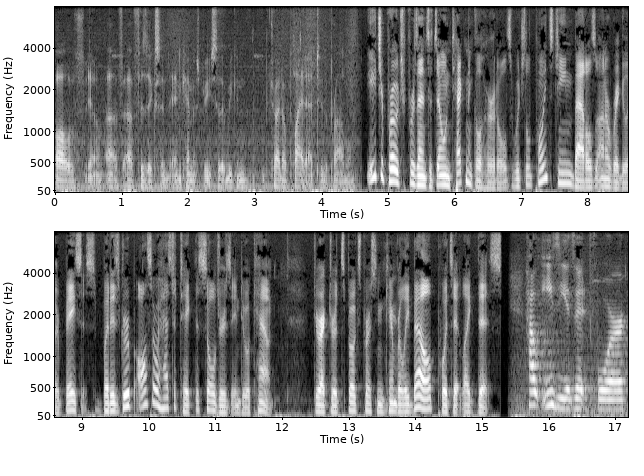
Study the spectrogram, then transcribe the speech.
all of you know of, of physics and, and chemistry, so that we can try to apply that to the problem. Each approach presents its own technical hurdles, which LaPointe's team battles on a regular basis, but his group also has to take the soldiers into account. Directorate spokesperson Kimberly Bell puts it like this How easy is it for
